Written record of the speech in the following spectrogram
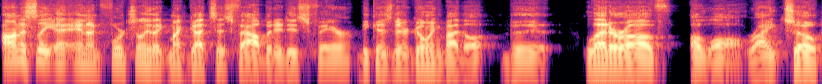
honestly and unfortunately like my gut says foul but it is fair because they're going by the the letter of a law right? So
